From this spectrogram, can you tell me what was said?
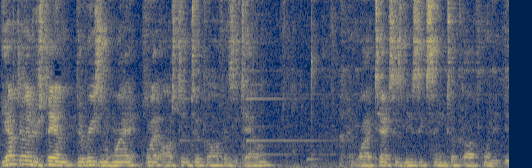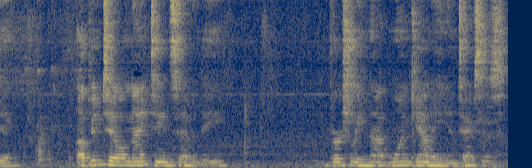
you have to understand the reason why why Austin took off as a town and why Texas music scene took off when it did. Up until 1970, virtually not one county in Texas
